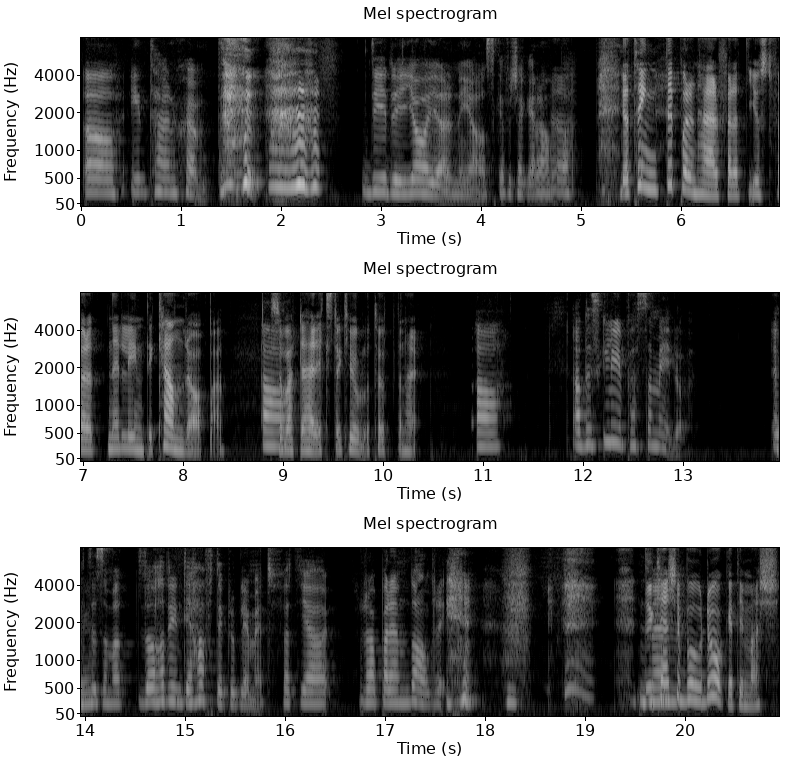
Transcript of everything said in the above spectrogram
Ja, internskämt. det är det jag gör när jag ska försöka rapa. Ja. Jag tänkte på den här för att, just för att Nelly inte kan rapa. Ja. Så vart det här extra kul att ta upp den här. Ja. ja, det skulle ju passa mig då. Mm. Eftersom att då hade inte jag haft det problemet för att jag rapar ändå aldrig. Du Men- kanske borde åka till Mars.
